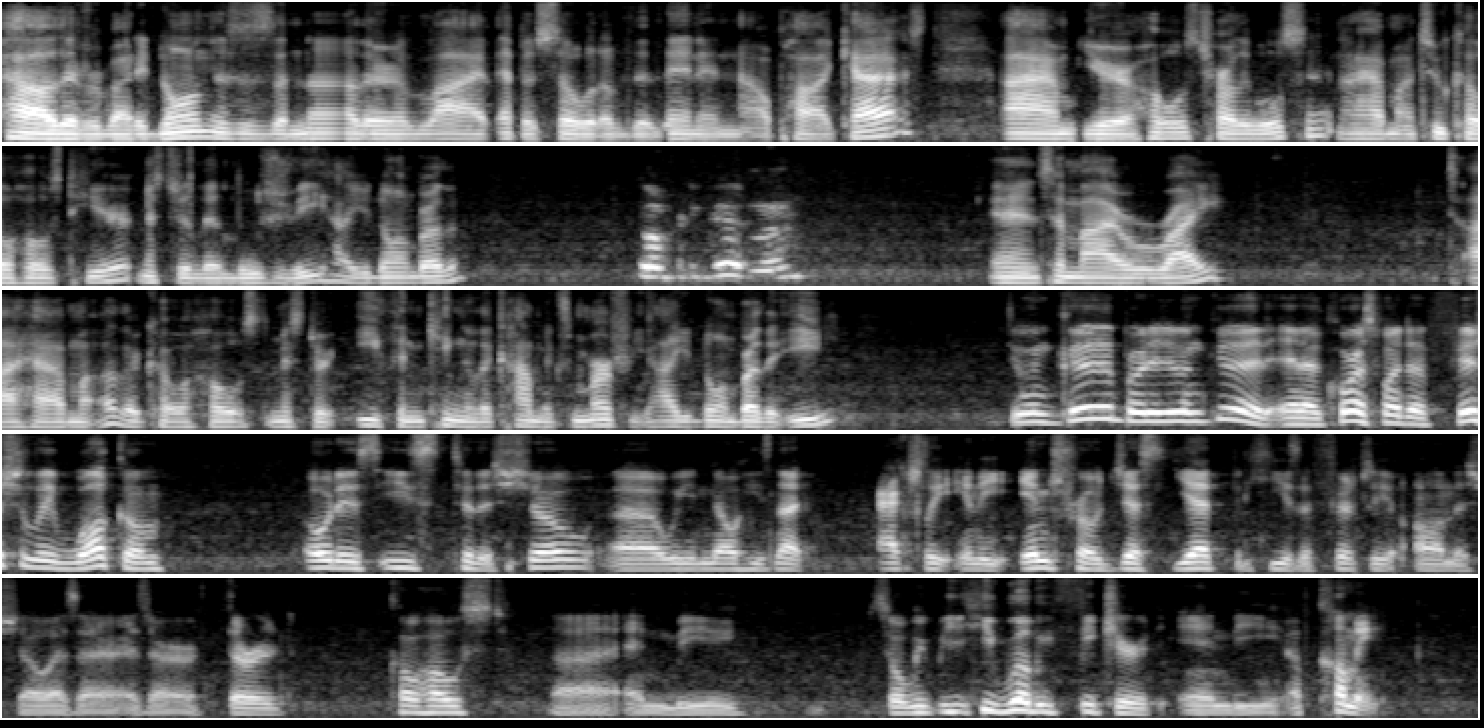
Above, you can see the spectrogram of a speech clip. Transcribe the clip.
How's everybody doing? This is another live episode of the Then and Now podcast. I'm your host, Charlie Wilson. And I have my two co-hosts here, Mr. Lelouch V. How you doing, brother? Doing pretty good, man. And to my right, I have my other co-host, Mr. Ethan King of the Comics Murphy. How you doing, brother E? Doing good, brother. Doing good. And of course, want to officially welcome Otis East to the show. Uh, we know he's not actually in the intro just yet, but he is officially on the show as our as our third co-host, uh, and we so we, we, he will be featured in the upcoming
